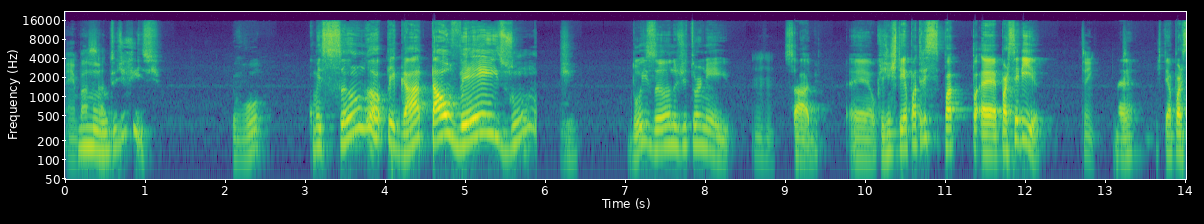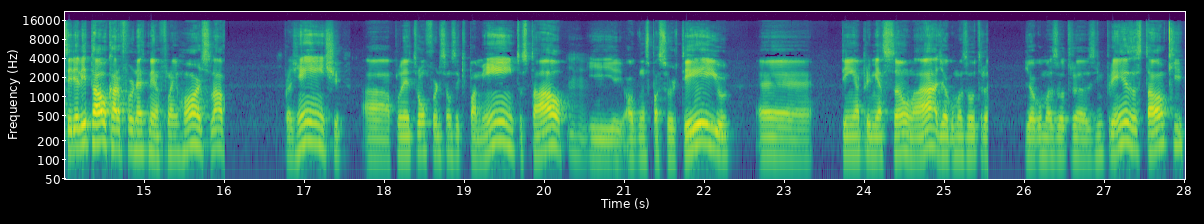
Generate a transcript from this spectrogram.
É embaçado. Muito difícil. Eu vou começando a pegar talvez um, dois anos de torneio, Uhum. sabe? É, o que a gente tem é, patrici- pa- pa- é, parceria. Sim. Né? A gente tem a parceria ali e tal, o cara fornece né, a Flying Horse lá pra gente, a Planetron forneceu uns equipamentos tal, Uhum. e alguns para sorteio. é, tem a premiação lá de algumas outras de algumas outras empresas tal que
